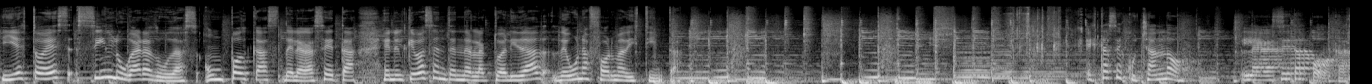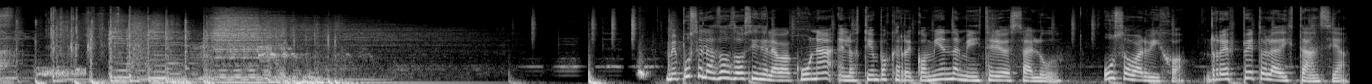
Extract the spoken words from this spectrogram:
y esto es Sin lugar a dudas, un podcast de la Gaceta en el que vas a entender la actualidad de una forma distinta. Estás escuchando La Gaceta Podcast. Me puse las dos dosis de la vacuna en los tiempos que recomienda el Ministerio de Salud. Uso barbijo, respeto la distancia,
